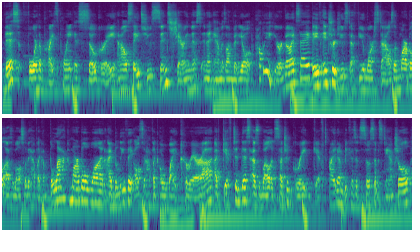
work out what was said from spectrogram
This, for the price point, is so great. And I'll say too, since sharing this in an Amazon video, probably a year ago, I'd say, they've introduced a few more styles of marble as well. So they have like a black marble one. I believe they also have like a white Carrera. I've gifted this as well. It's such a gift item because it's so substantial.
